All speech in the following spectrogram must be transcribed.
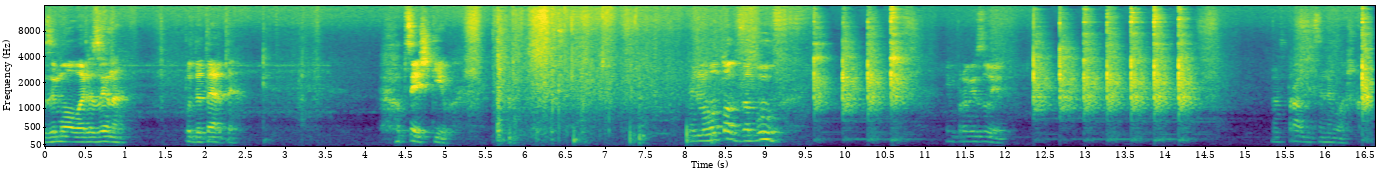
зимова резина буде терти об цей шків. Молоток забув. Імпровізує. Насправді це не важко.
